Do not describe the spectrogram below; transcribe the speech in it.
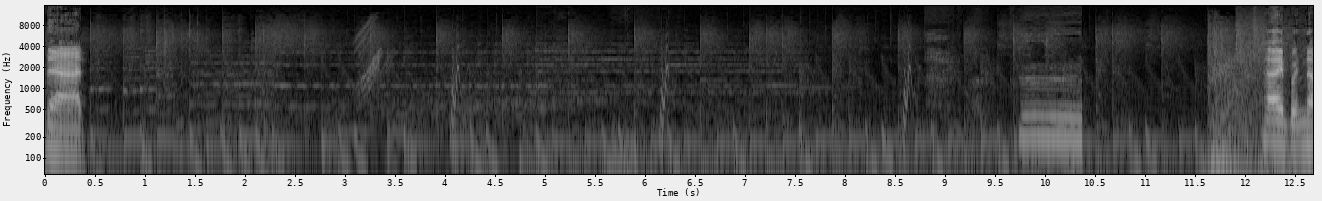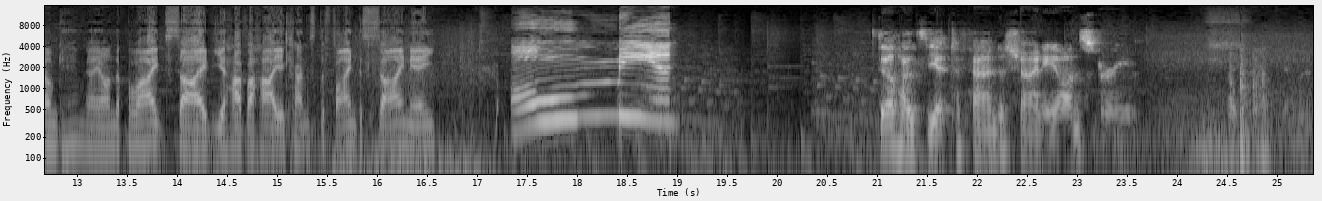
that. Hey, but no game guy. On the bright side, you have a higher chance to find a shiny. Eh? Oh man! Still has yet to find a shiny on stream. Oh, God damn it.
